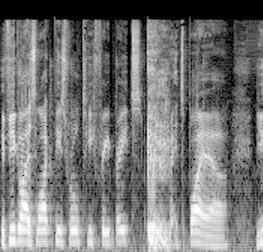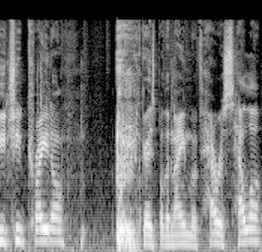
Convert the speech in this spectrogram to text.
If you guys like these royalty-free beats, it's by a YouTube creator. goes by the name of Harris Heller.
